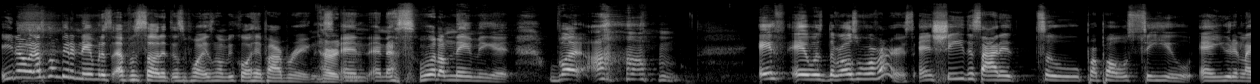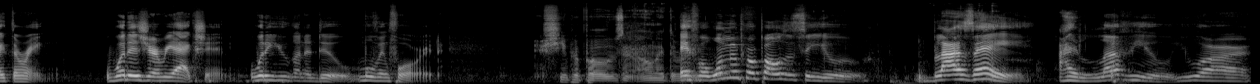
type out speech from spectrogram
You know, that's gonna be the name of this episode at this point. It's gonna be called Hip Hop Rings, Heard you. and and that's what I'm naming it. But um, if it was the roles were reversed, and she decided to propose to you, and you didn't like the ring, what is your reaction? What are you gonna do moving forward? She proposed, and I don't like the. If a woman proposes to you, blase, I love you. You are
